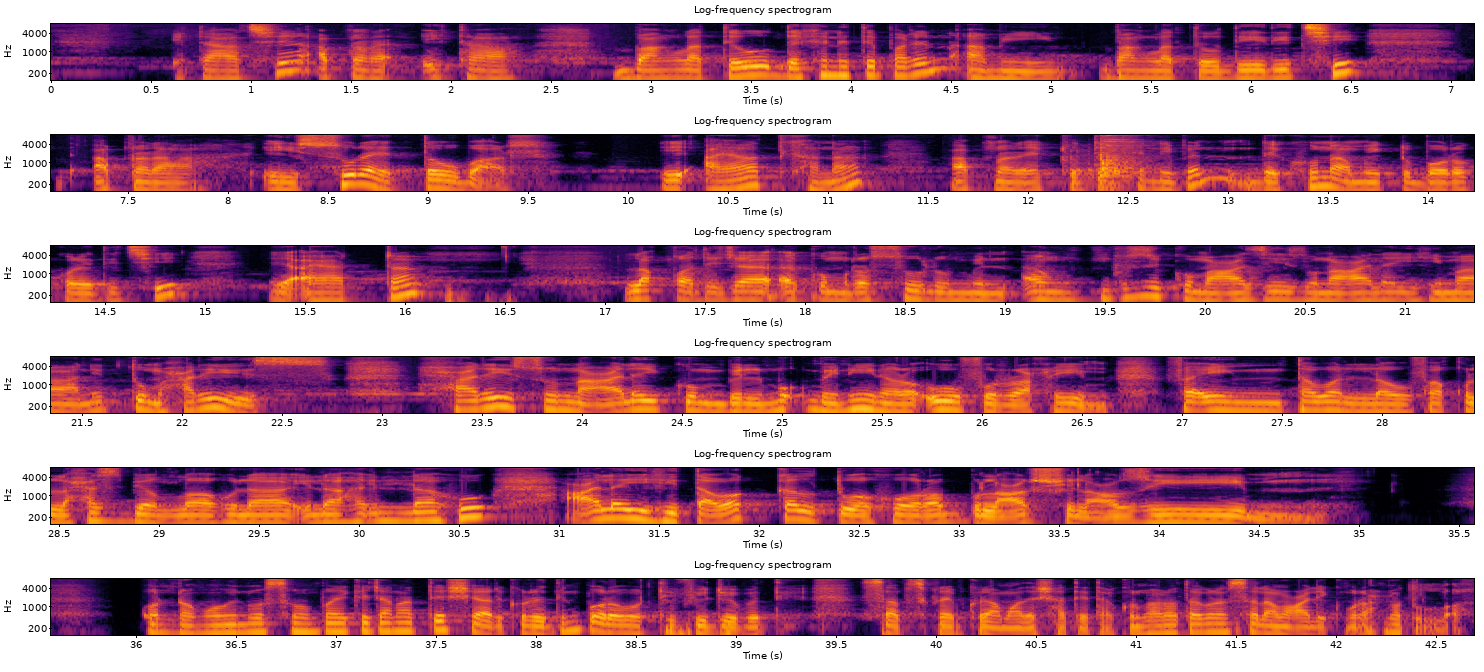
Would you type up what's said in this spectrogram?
এটা আছে, আপনারা এটা বাংলাতেও দেখে নিতে পারেন, আমি বাংলাতেও দিয়ে দিচ্ছি। আপনারা এই সুরায় তৌবার এই আয়াতখানা আপনারা একটু দেখে নেবেন। দেখুন, আমি একটু বড় করে দিচ্ছি এই আয়াতটা। লক্কদ জা আকুম রসুলুমিন আংফুসিকুম আজিজুন আলাইহিমা নিত্যুম হারিস, হারিসুন আলাইকুম বিল মুমিনিন রউফুর রহিম, ফাইন তাওয়াল্লাউ ফাকুল হাসবি আল্লাহু লা ইলাহা ইল্লাহু আলাইহি তাওয়াক্কালতু ওয়া হুয়া রব্বুল আরশিল আযীম। অন্য মমিন মুসলমান ভাইকে জানাতে শেয়ার করে দিন পরবর্তী ভিডিও পেতে। সাবস্ক্রাইব করে আমাদের সাথে থাকুন। ভালো থাকুন। আসসালামু আলাইকুম রহমতুল্লাহ।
